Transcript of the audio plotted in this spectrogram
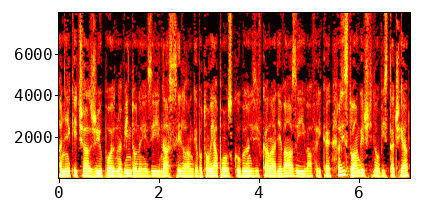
a nejaký čas žijú povedzme v Indonézii, na Sri Lanke, potom v Japonsku, potom v Kanáde, v Ázii, v Afrike. A s vystačia.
